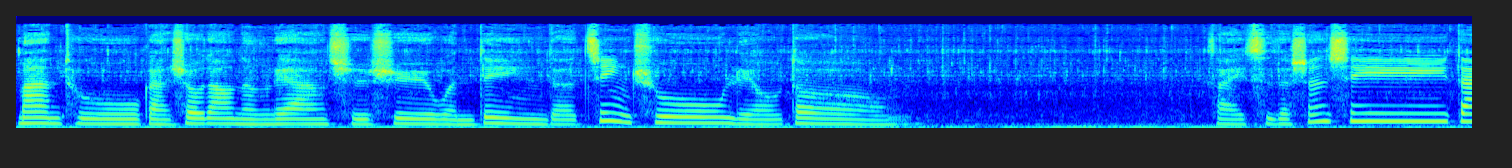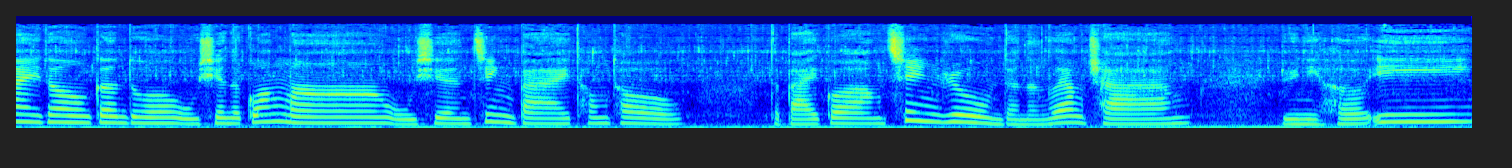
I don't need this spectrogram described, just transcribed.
慢吐，感受到能量持续稳定的进出流动。再一次的深吸，带动更多无限的光芒，无限净白通透的白光进入你的能量场，与你合一。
